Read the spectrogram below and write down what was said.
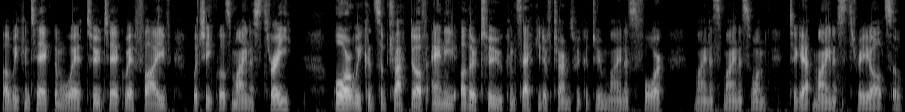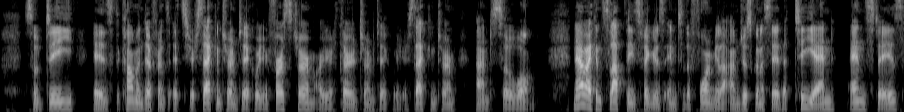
Well, we can take them away. 2 take away 5, which equals minus 3 or we could subtract off any other two consecutive terms. We could do minus 4 minus minus 1 to get minus 3 also. So D is the common difference. It's your second term, take away your first term, or your third term, take away your second term, and so on. Now I can slap these figures into the formula. I'm just going to say that Tn, n stays,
